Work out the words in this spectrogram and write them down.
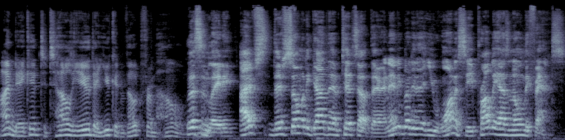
I'm naked to tell you that you can vote from home. Listen, lady, I've there's so many goddamn tits out there, and anybody that you want to see probably has an OnlyFans.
